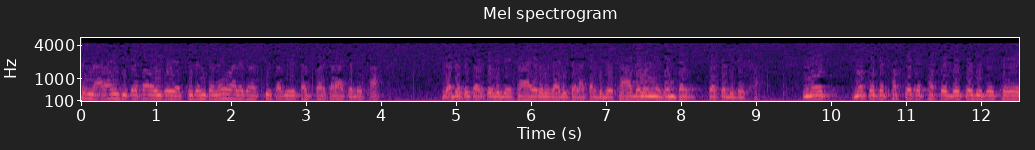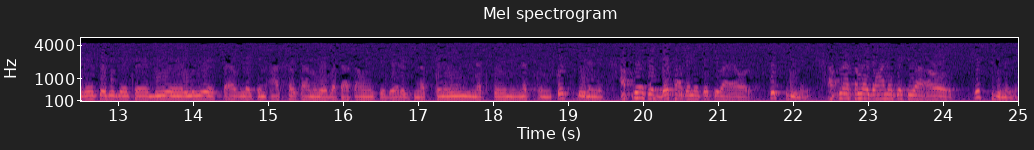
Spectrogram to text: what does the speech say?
नारायण की कृपा हुई, कोई एक्सीडेंट तो नहीं हुआ, लेकिन अच्छी सभी सब कर करा के देखा। गधे पे चढ़ के भी देखा एरल गाड़ी चला कर भी देखा, बलून में घूम कर करके भी देखा। नोट के थप्पे के थप्पे बेचे भी देखे रेचे भी देखे, लिए लिए सब, लेकिन आखिर का अनुभव बताता हूँ कि there is nothing nothing nothing कुछ भी नहीं है। अपने को देखा देने के सिवाय और कुछ भी नहीं। अपना समय गंवाने के सिवाय और कुछ भी नहीं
